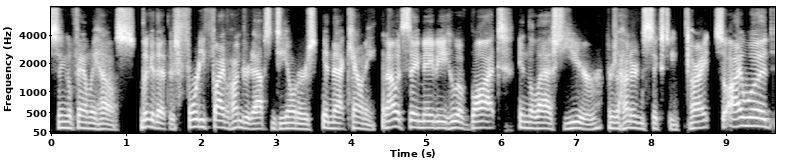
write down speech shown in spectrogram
single family house. Look at that. There's 4,500 absentee owners in that county. And I would say maybe who have bought in the last year, there's 160. All right. So I would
